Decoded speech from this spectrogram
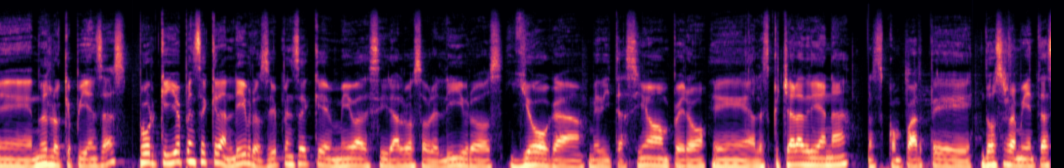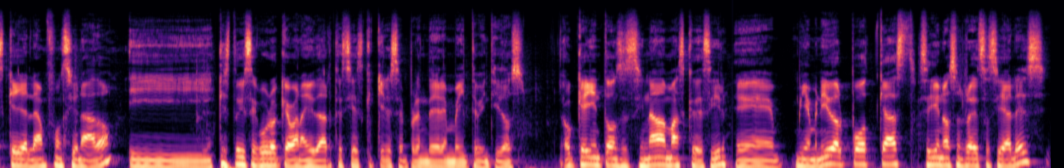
Eh, no es lo que piensas, porque yo pensé que eran libros, yo pensé que me iba a decir algo sobre libros, yoga, meditación, pero eh, al escuchar a Adriana nos comparte dos herramientas que a ella le han funcionado y que estoy seguro que van a ayudarte si es que quieres emprender en 2022. Ok, entonces, sin nada más que decir, eh, bienvenido al podcast. Síguenos en redes sociales,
